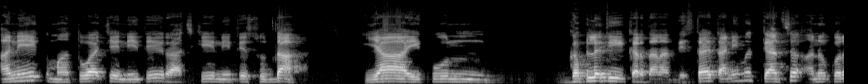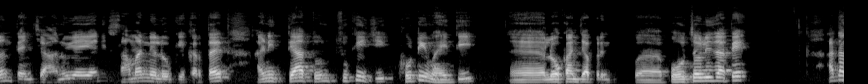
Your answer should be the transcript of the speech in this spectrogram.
अनेक महत्त्वाचे नेते राजकीय नेते सुद्धा या एकूण गपलती करताना दिसत आहेत आणि मग त्याचं अनुकरण त्यांच्या अनुयायी आणि सामान्य लोक करतायत आणि त्यातून चुकीची खोटी माहिती लोकांच्यापर्यंत पोहोचवली जाते. आता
